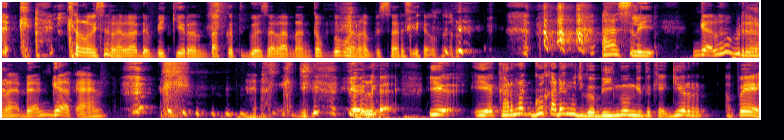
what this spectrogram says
kalau misalnya lo ada pikiran takut gue salah nangkep, gue marah besar sih sama lo. Asli, enggak lo beneran ada enggak kan? ya enggak, iya iya karena gue kadang juga bingung gitu kayak gear apa ya,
